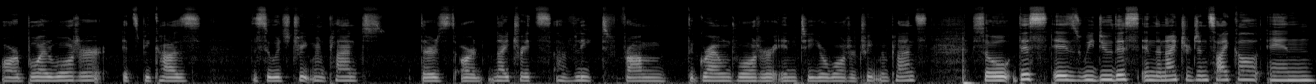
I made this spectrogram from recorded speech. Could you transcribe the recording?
or boil water, it's because the sewage treatment plant there's or nitrates have leaked from the groundwater into your water treatment plants. So this is we do this in the nitrogen cycle in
